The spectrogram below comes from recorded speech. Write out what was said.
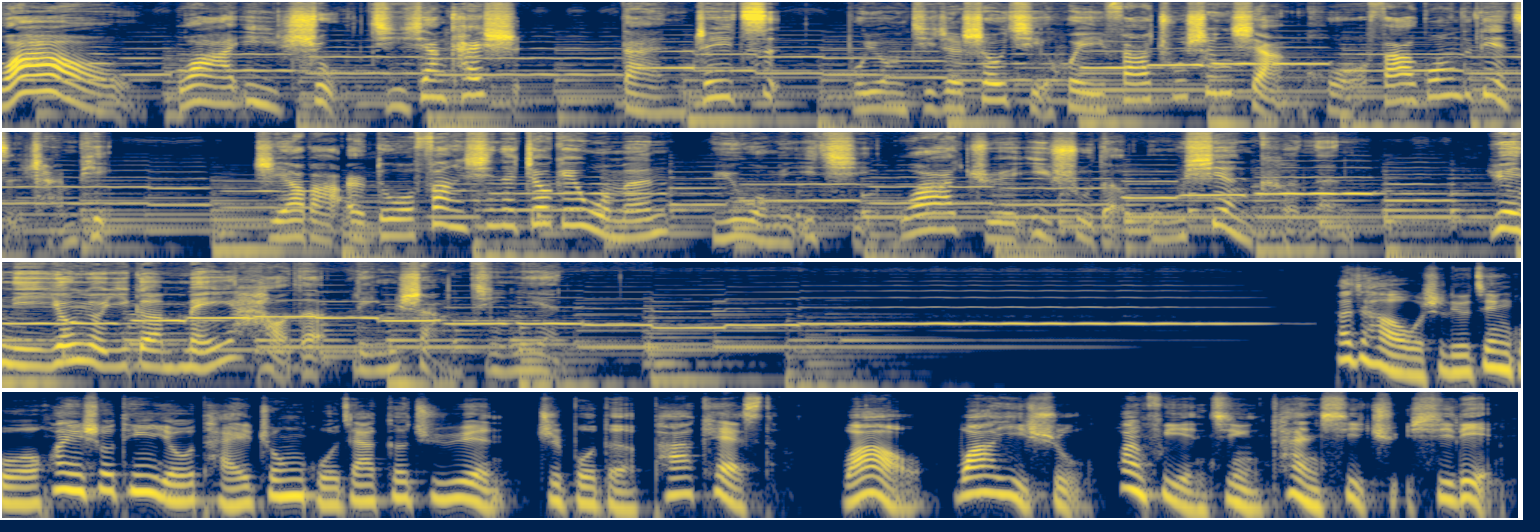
哇哦，挖艺术即将开始，但这一次不用急着收起会发出声响或发光的电子产品，只要把耳朵放心的交给我们，与我们一起挖掘艺术的无限可能。愿你拥有一个美好的聆赏经验。大家好，我是刘建国，欢迎收听由台中国家歌剧院制播的 Podcast。哇哦，挖艺术，换副眼镜看戏曲系列。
